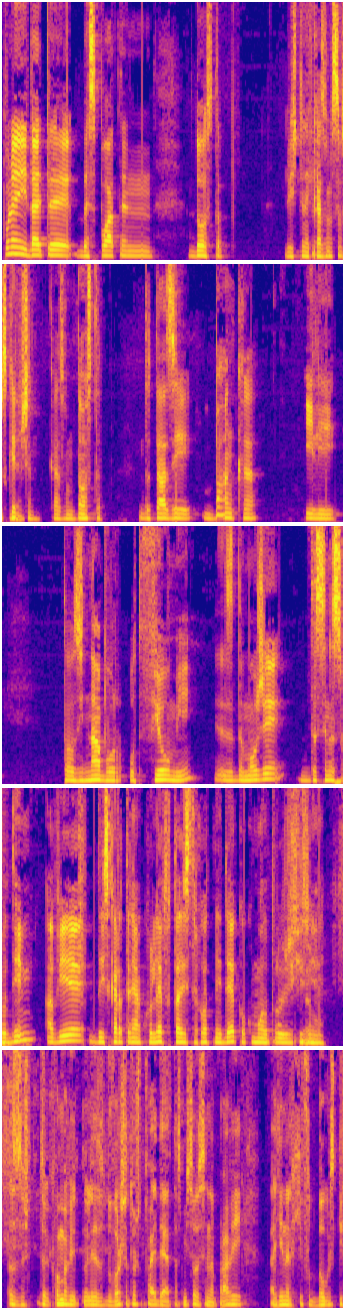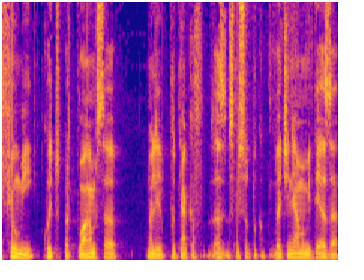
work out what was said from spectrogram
поне ни дайте безплатен достъп. Вижте, не казвам subscription, казвам достъп до тази банка или този набор от филми, за да може да се насладим, а вие да изкарате някой лев от тази страхотна идея, колко мога да продължиш, извиняй. Защо, какво ме, нали, да довърша точно това е идеята. В смисъл да се направи един архив от български филми, които предполагам са нали, под някакъв, аз, в смисъл тук вече нямам идея за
